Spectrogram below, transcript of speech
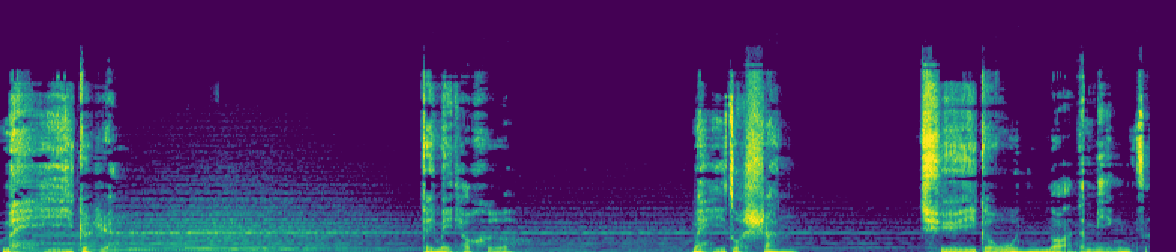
每一个人。给每条河、每一座山取一个温暖的名字。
